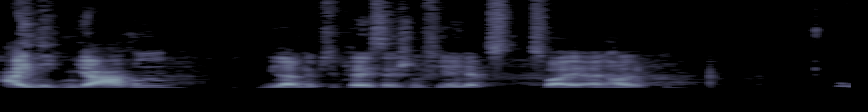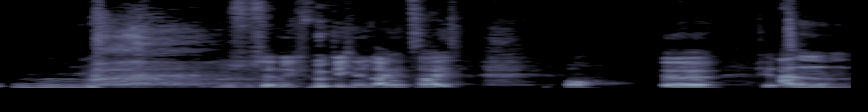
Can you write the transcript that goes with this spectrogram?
einigen Jahren, wie lange gibt es die PlayStation 4 jetzt? Zweieinhalb? Das ist ja nicht wirklich eine lange Zeit. Oh. Äh, 14, an ne?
